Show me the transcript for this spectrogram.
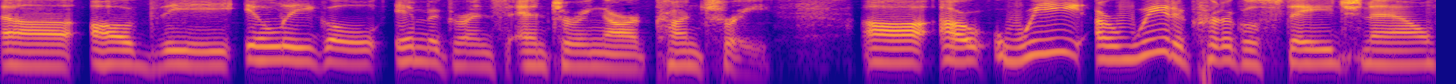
uh, of the illegal immigrants entering our country. Uh, are we are we at a critical stage now?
